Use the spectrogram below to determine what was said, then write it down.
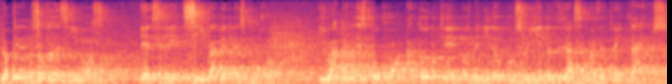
lo que nosotros decimos es que sí va a haber despojo, y va a haber despojo a todo lo que hemos venido construyendo desde hace más de 30 años.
